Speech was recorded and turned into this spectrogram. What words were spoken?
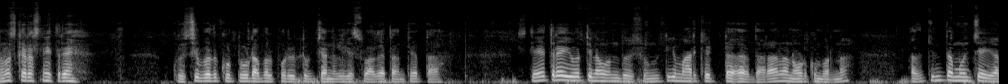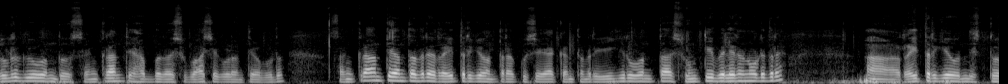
ನಮಸ್ಕಾರ ಸ್ನೇಹಿತರೆ. ಕೃಷಿ ಬದುಕು ಟು ಡಬಲ್ ಫೋರ್ ಯೂಟ್ಯೂಬ್ ಚಾನಲ್ಗೆ ಸ್ವಾಗತ ಅಂತ ಹೇಳ್ತಾ ಸ್ನೇಹಿತರೆ, ಇವತ್ತಿನ ಒಂದು ಶುಂಠಿ ಮಾರ್ಕೆಟ್ ದರಾನ ನೋಡ್ಕೊಂಬರೋಣ. ಅದಕ್ಕಿಂತ ಮುಂಚೆ ಎಲ್ರಿಗೂ ಒಂದು ಸಂಕ್ರಾಂತಿ ಹಬ್ಬದ ಶುಭಾಶಯಗಳು ಅಂತ ಹೇಳ್ಬೋದು. ಸಂಕ್ರಾಂತಿ ಅಂತಂದರೆ ರೈತರಿಗೆ ಒಂಥರ ಖುಷಿ. ಯಾಕಂತಂದರೆ ಈಗಿರುವಂಥ ಶುಂಠಿ ಬೆಲೆನ ನೋಡಿದರೆ ರೈತರಿಗೆ ಒಂದಿಷ್ಟು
